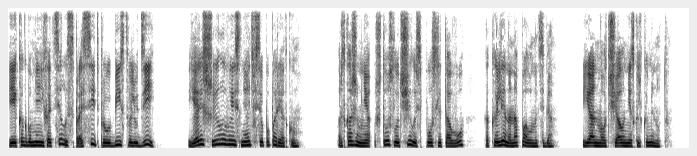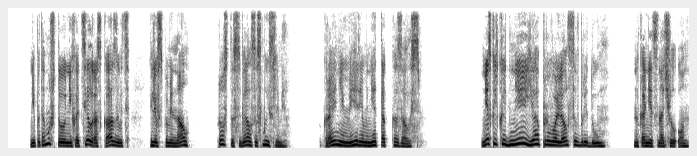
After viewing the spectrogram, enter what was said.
и как бы мне не хотелось спросить про убийство людей, я решила выяснять все по порядку. Расскажи мне, что случилось после того, как Елена напала на тебя? Ян молчал несколько минут. Не потому, что не хотел рассказывать или вспоминал, Просто собирался с мыслями. По крайней мере, мне так казалось. Несколько дней я провалялся в бреду. Наконец начал он.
